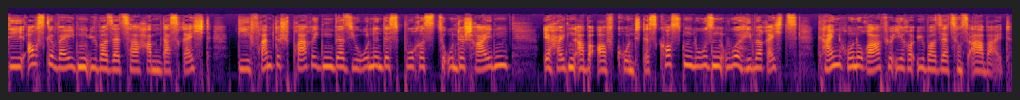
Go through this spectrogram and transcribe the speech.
Die ausgewählten Übersetzer haben das Recht, die fremdsprachigen Versionen des Buches zu unterschreiben, erhalten aber aufgrund des kostenlosen Urheberrechts kein Honorar für ihre Übersetzungsarbeit.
